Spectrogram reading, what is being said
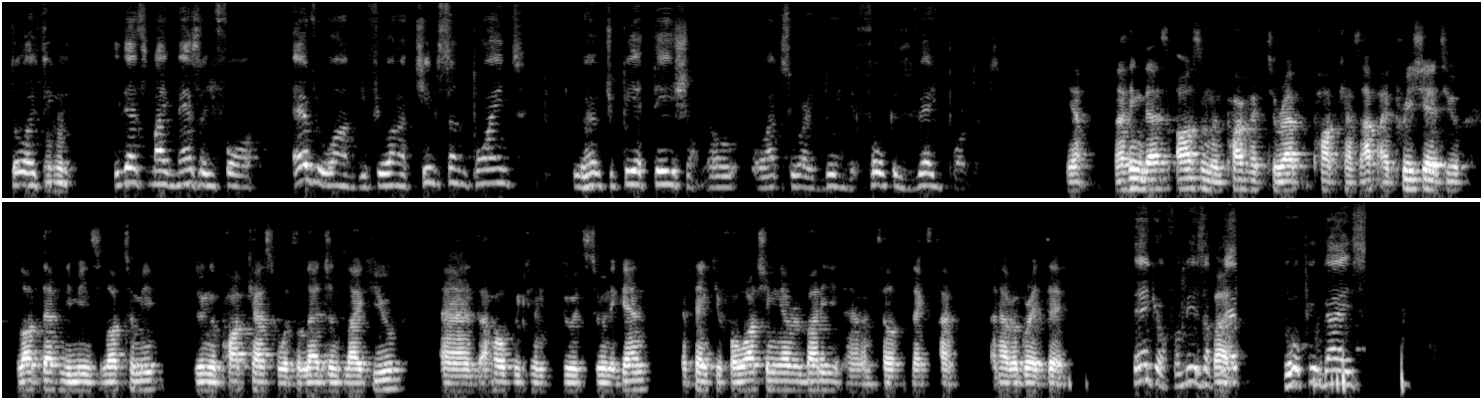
So I think Mhm. that's my message for everyone. If you want to achieve some point, you have to pay attention. You know, what you are doing. The focus is very important. Yeah, I think that's awesome and perfect to wrap the podcast up. I appreciate you a lot. Definitely means a lot to me doing a podcast with a legend like you, and I hope we can do it soon again. And thank you for watching, everybody. And until next time, and have a great day. Thank you. For me, it's a Bye. pleasure. Hope you guys,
